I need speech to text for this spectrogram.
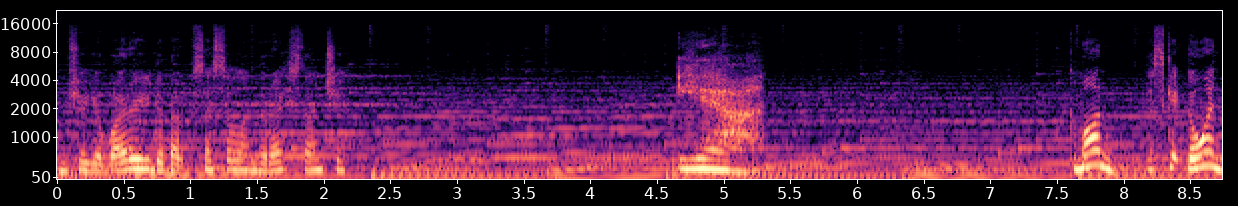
I'm sure you're worried about Cecil and the rest, aren't you? Yeah. Come on, let's get going.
